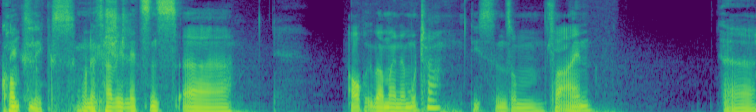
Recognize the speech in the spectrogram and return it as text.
Kommt nix. Und jetzt habe ich letztens äh, auch über meine Mutter, die ist in so einem Verein äh,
